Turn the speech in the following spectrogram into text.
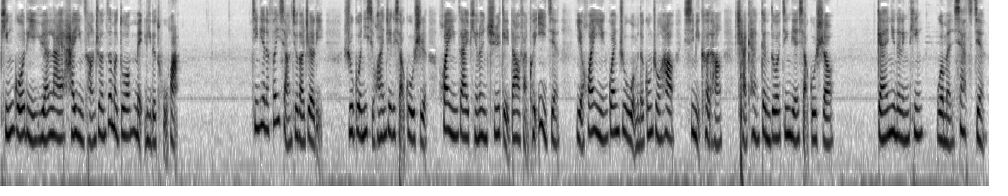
苹果里原来还隐藏着这么多美丽的图画。今天的分享就到这里。如果你喜欢这个小故事，欢迎在评论区给到反馈意见，也欢迎关注我们的公众号“西米课堂”，查看更多经典小故事哦。感恩您的聆听，我们下次见。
